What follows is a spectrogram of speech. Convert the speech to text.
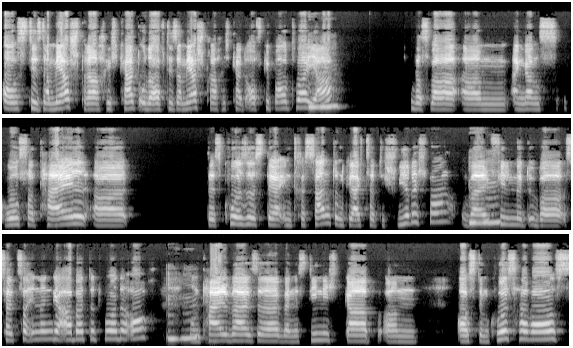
aus dieser Mehrsprachigkeit oder auf dieser Mehrsprachigkeit aufgebaut war, mhm. ja. Das war ähm, ein ganz großer Teil äh, des Kurses, der interessant und gleichzeitig schwierig war, weil mhm. viel mit ÜbersetzerInnen gearbeitet wurde auch. Mhm. Und teilweise, wenn es die nicht gab, ähm, aus dem Kurs heraus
